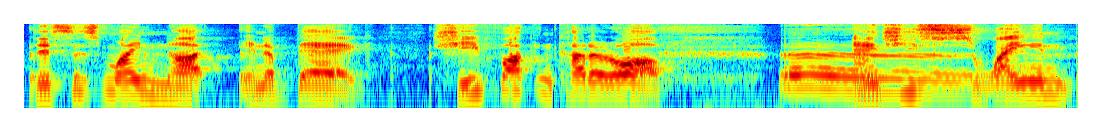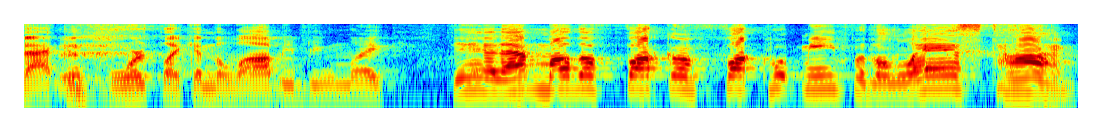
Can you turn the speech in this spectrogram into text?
this is my nut in a bag. She fucking cut it off. And she's swaying back and forth like in the lobby, being like, Yeah, that motherfucker fucked with me for the last time.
